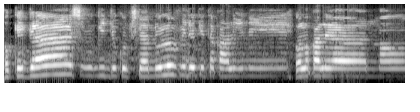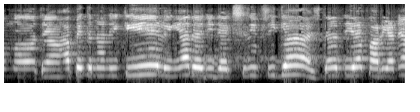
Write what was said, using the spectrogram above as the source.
Oke guys, mungkin cukup sekian dulu video kita kali ini. Kalau kalian mau mod yang HP tenan iki, linknya ada di deskripsi guys. Dan dia variannya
